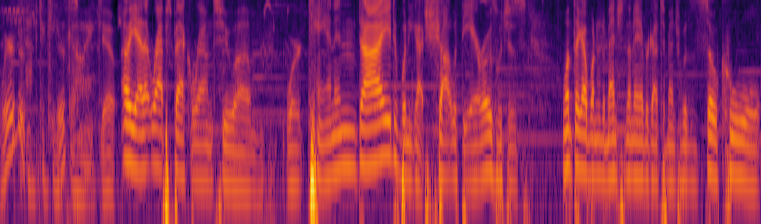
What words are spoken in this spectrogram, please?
where does Have to keep this going. go? Oh, yeah, that wraps back around to um, where Cannon died when he got shot with the arrows, which is one thing I wanted to mention that I never got to mention was it's so cool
